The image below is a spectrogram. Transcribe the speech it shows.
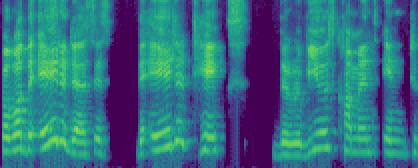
But what the editor does is the editor takes the reviewer's comments into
